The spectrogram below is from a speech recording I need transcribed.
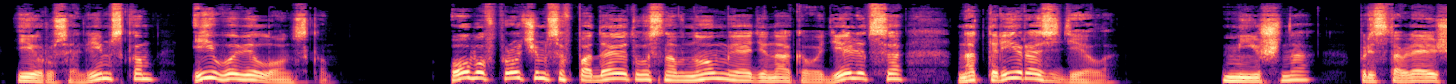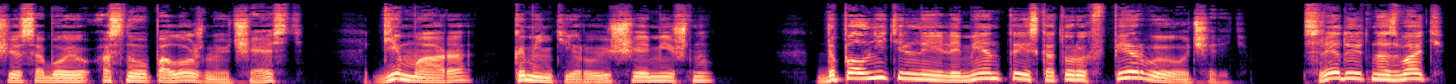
– Иерусалимском и Вавилонском. Оба, впрочем, совпадают в основном и одинаково делятся на три раздела. Мишна, представляющая собою основоположную часть, Гемара, комментирующая Мишну, дополнительные элементы, из которых в первую очередь следует назвать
